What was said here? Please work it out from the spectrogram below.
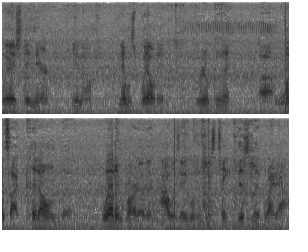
wedged in there you know and it was welded real good uh, once I cut on the welding part of it I was able to just take this lip right out.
